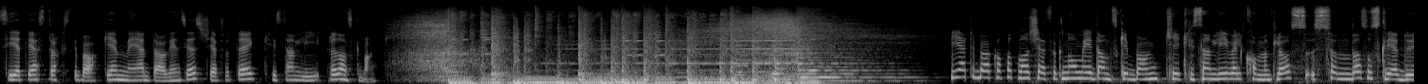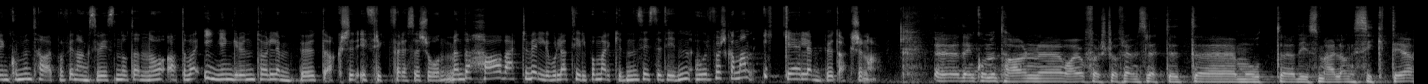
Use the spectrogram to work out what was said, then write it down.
si at vi er straks tilbake med dagens gjest, sjefstrateg Christian Lie fra Danske Bank. Vi er tilbake og har fått med oss sjeføkonom i Danske Bank, Christian Lie. Velkommen til oss. Søndag så skrev du i en kommentar på finansavisen.no at det var ingen grunn til å lempe ut aksjer i frykt for resesjon. Men det har vært veldig volatil på markedene den siste tiden. Hvorfor skal man ikke lempe ut aksjer nå? Eh, den kommentaren eh, var jo først og fremst rettet eh, mot de som er langsiktige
